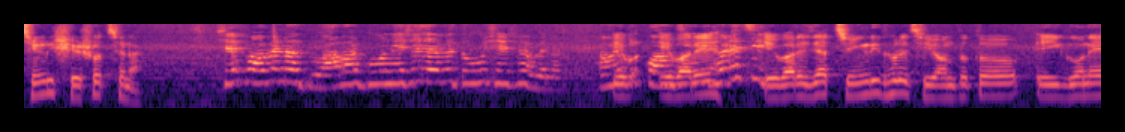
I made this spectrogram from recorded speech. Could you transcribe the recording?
চিংড়ি শেষ হচ্ছে না? শেষ হবে না তো। আবার বোন এসে যাবে তবু শেষ হবে না। এবারে এবারে যা চিংড়ি ধরেছি অন্তত এই গনে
